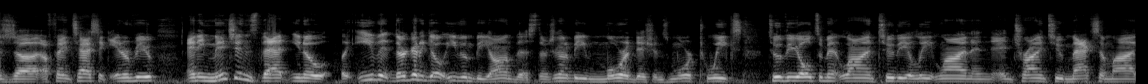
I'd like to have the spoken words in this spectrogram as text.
was uh, a fantastic interview. And he mentions that, you know, even they're going to go even beyond this. There's going to be more additions, more tweaks to the Ultimate line, to the Elite line, and, and trying to maximize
